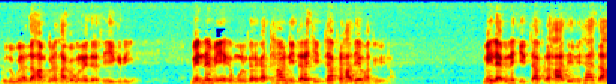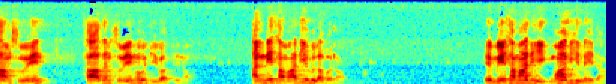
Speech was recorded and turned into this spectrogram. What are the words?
බුදු ගුණ, දහම් ගුණ, සංඝ ගුණ විතර සිහි කිරීම. මෙන්න මේක මුල් කරගත්තාම නිතර චිත්ත ප්‍රහාදය මතුවෙනවා. මේ ලැබෙන චිත්ත ප්‍රහාදය නිසා දහම් සුවයෙන්, සාසන සුවයෙන් ඔහු ජීවත් වෙනවා. අන්නේ සමාධිය ඔහු ලබනවා. ඒ මේ සමාධිය ඉක්මවා ගිහිල්ලා හිටන්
